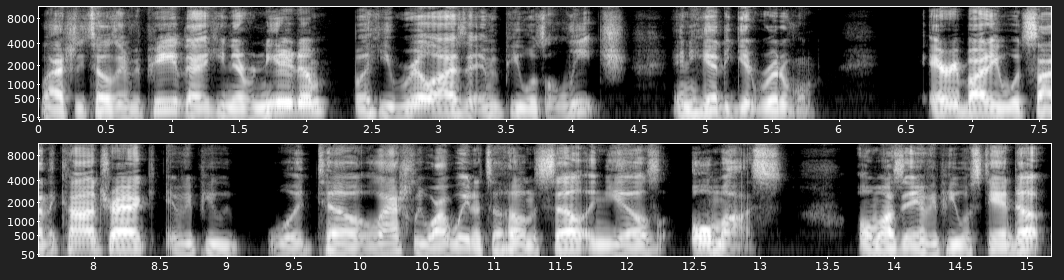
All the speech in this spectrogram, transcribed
Lashley tells MVP that he never needed him, but he realized that MVP was a leech and he had to get rid of him. Everybody would sign the contract. MVP would tell Lashley why wait until Hell in the Cell and yells Omos. Omos and MVP will stand up.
